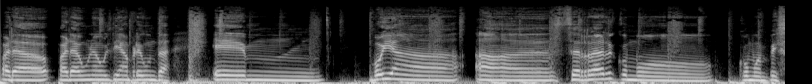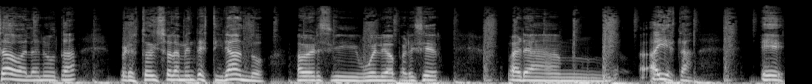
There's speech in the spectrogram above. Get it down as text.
Para, para una última pregunta. Eh, Voy a, cerrar como, como empezaba la nota, pero estoy solamente estirando a ver si vuelve a aparecer. Para. Mm, ahí está. Eh,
